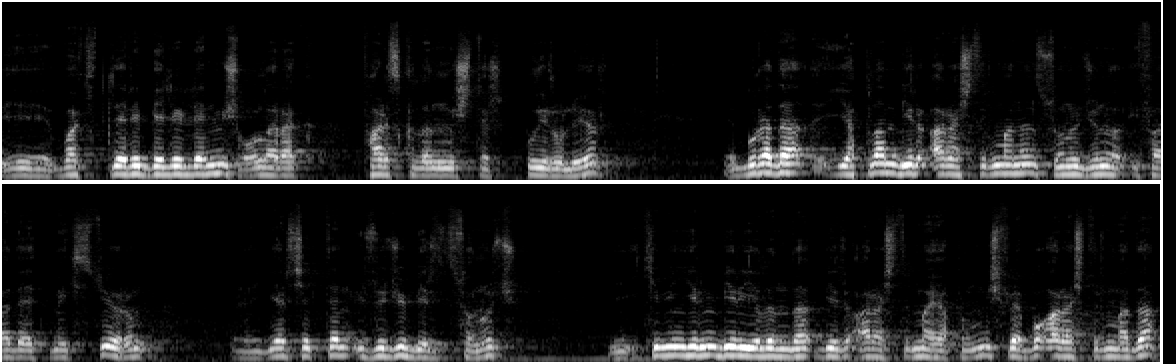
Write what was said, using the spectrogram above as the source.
e, vakitleri belirlenmiş olarak farz kılınmıştır buyruluyor. E, Burada yapılan bir araştırmanın sonucunu ifade etmek istiyorum. E, Gerçekten üzücü bir sonuç. E, 2021 yılında bir araştırma yapılmış ve bu araştırmada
